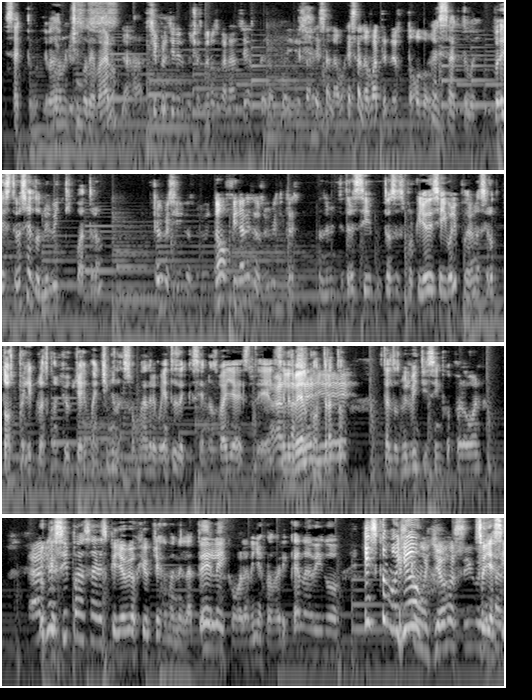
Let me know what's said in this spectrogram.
Exacto. Le va a dar un chingo de varo. Ajá. Siempre tienen muchas menos ganancias, pero güey, esa, esa, la, esa la va a tener todo. güey. Exacto, güey. Este va a ser el 2024. Creo que sí. 2020. No, finales de 2023. 2023, sí. Entonces, porque yo decía, igual y podrían hacer dos películas con Hugh Jackman, chingan a su madre, güey, antes de que se nos vaya, este, el- Hagan se les vaya el serie. contrato hasta el 2025, pero bueno. Ah, Lo yo- que sí pasa es que yo veo a Hugh Jackman en la tele y como la niña afroamericana digo, es como es yo. como yo, sí, güey. soy yo así.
